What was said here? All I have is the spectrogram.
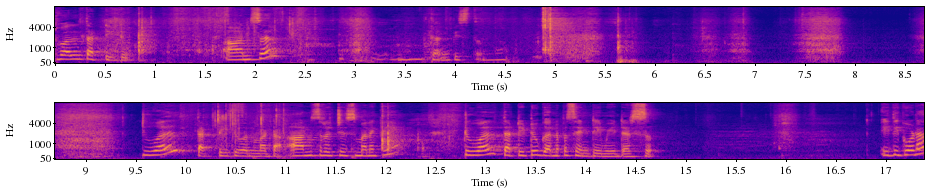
ట్వెల్వ్ థర్టీ టూ. ఆన్సర్ కనిపిస్తుందా. ట్వెల్వ్ థర్టీ టూ అనమాట ఆన్సర్ వచ్చేసి మనకి ట్వెల్వ్ థర్టీ టూ గణప సెంటీమీటర్స్. ఇది కూడా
